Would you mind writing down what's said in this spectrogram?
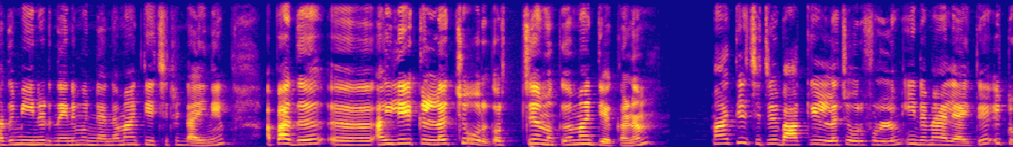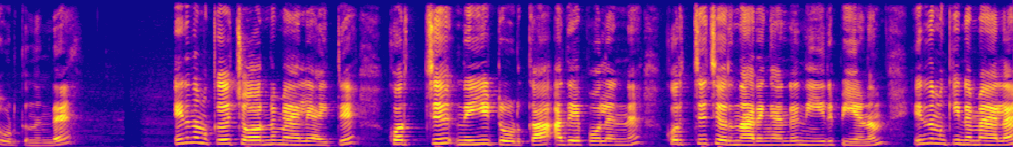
അത് മീൻ ഇടുന്നതിന് മുന്നേ തന്നെ മാറ്റി വെച്ചിട്ടുണ്ടായിന്. അപ്പം അത് അതിലേക്കുള്ള ചോറ് കുറച്ച് നമുക്ക് മാറ്റി വെക്കണം. മാറ്റി വെച്ചിട്ട് ബാക്കിയുള്ള ചോറ് ഫുള്ളും ഇതിന്റെ മേലെയായിട്ട് ഇട്ട് കൊടുക്കുന്നുണ്ട്. ഇനി നമുക്ക് ചോറിന്റെ മേലെയായിട്ട് കുറച്ച് നെയ്യ് ഇട്ട് കൊടുക്കുക അതേപോലെ തന്നെ കുറച്ച് ചെറുനാരങ്ങേന്റെ നീര് പിയണം. ഇനി നമുക്ക് ഇതിന്റെ മേലെ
